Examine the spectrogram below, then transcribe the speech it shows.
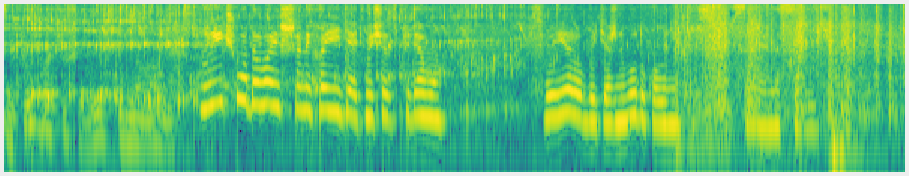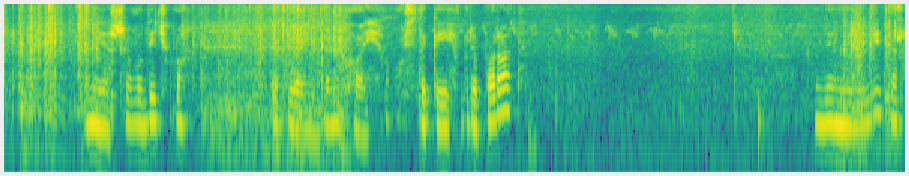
Тут. Ну нічого, давай ще нехай їдять. Ми зараз підемо своє робити. Я ж не буду коли них тут время сидіти. Ні, ще водичка тепленька, нехай. Ось такий препарат. Один мілілітр.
